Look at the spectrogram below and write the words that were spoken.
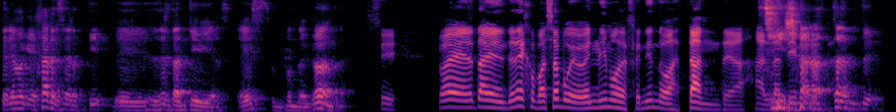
tenemos que dejar de ser, eh, de ser tan tibios. Es un punto en contra. Sí. Bueno, está bien, te dejo pasar porque venimos defendiendo bastante a- al Sí, latino. bastante.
